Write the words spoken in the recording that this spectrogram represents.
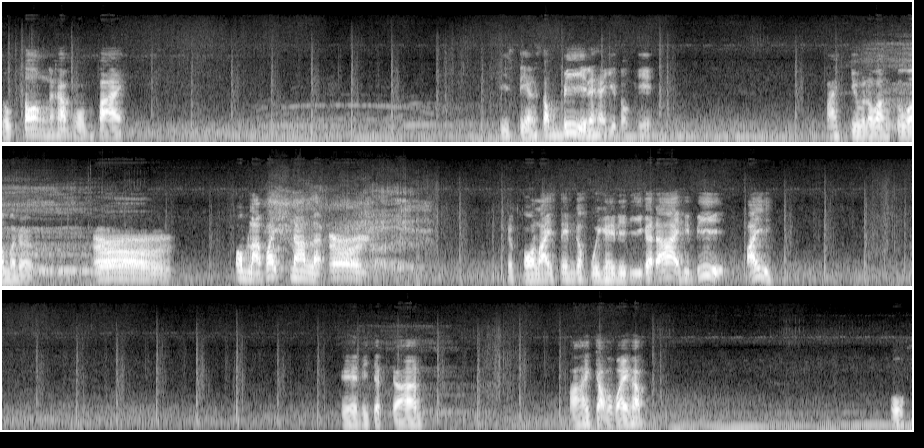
ถูกต้องนะครับผมไปมีเสียงซอมบี้นะฮะอยู่ตรงนี้ไปคิวระวังตัวมาด้วยออ้อมหลังไว้นั่นแหละ จะขอลายเซ็นก็คุยกันดีๆก็ได้พี่บี้ไปโอเคนี่จัดการไปให้กลับมาไว้ครับ โอเค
